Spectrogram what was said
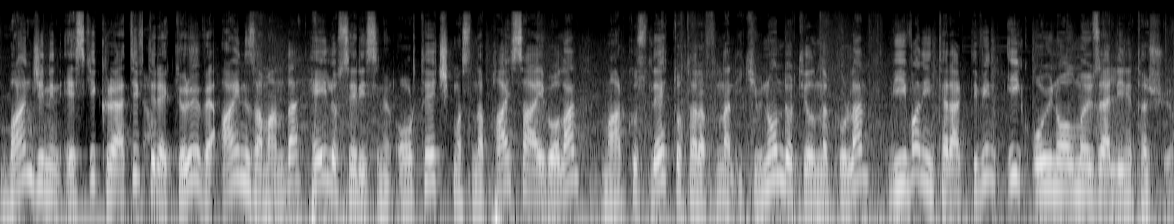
Bungie'nin eski kreatif direktörü ve aynı zamanda Halo serisinin ortaya çıkmasında pay sahibi olan Marcus Lehto tarafından 2014 yılında kurulan V1 Interactive'in ilk oyunu olma özelliğini taşıyor.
